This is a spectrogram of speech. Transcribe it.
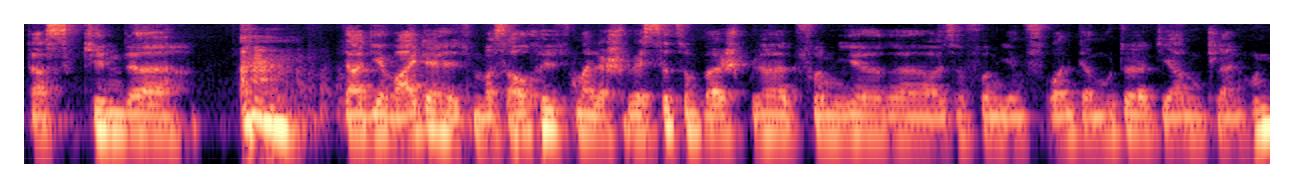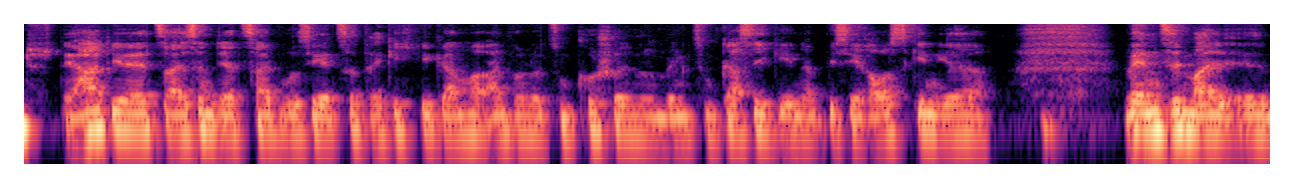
dass Kinder da dir weiterhelfen. Was auch hilft, meiner Schwester zum Beispiel halt von ihrer, also von ihrem Freund der Mutter, die haben einen kleinen Hund. Der hat ihr jetzt also in der Zeit, wo sie jetzt so dreckig gegangen war, einfach nur zum Kuscheln und wenn zum Gassi gehen, ein bisschen rausgehen, ihr, wenn sie mal äh,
